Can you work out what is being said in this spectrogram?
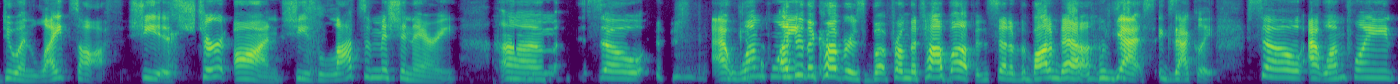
doing lights off. She is shirt on. She's lots of missionary. Um so at one point under the covers, but from the top up instead of the bottom down. yes, exactly. So at one point,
